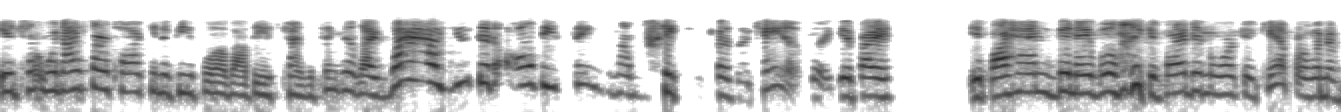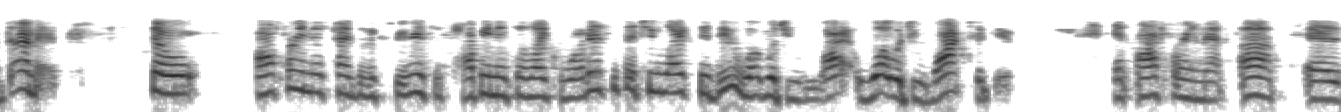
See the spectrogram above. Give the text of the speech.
it's when I start talking to people about these kinds of things, they're like, wow, you did all these things. And I'm like, because I can't. Like if I if I hadn't been able, like if I didn't work at camp, I wouldn't have done it. So offering those kinds of experiences, tapping into like, what is it that you like to do? What would you like? What would you want to do? and offering that up as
